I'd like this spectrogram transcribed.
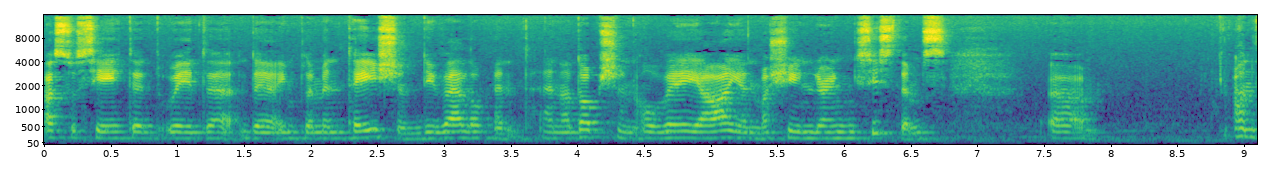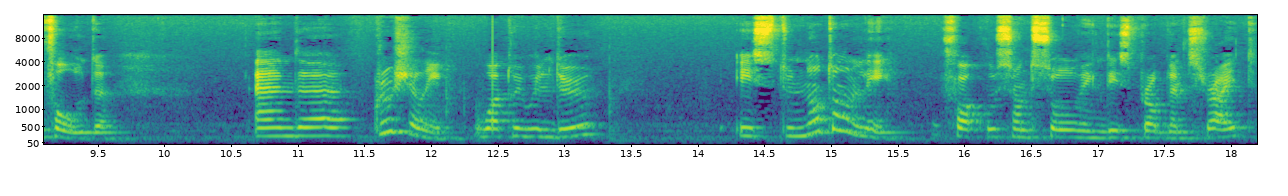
associated with uh, the implementation, development, and adoption of AI and machine learning systems uh, unfold. And uh, crucially, what we will do is to not only focus on solving these problems right,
